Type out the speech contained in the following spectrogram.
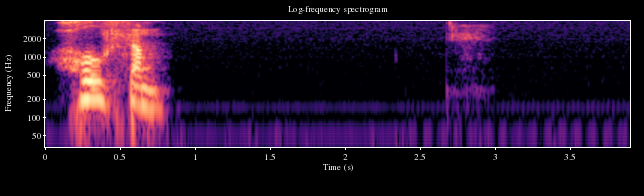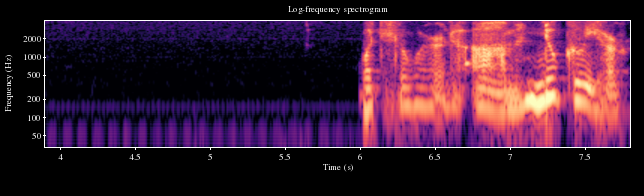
Wholesome, what's the word? Um, nuclear.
